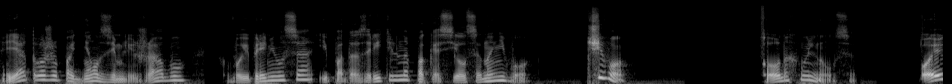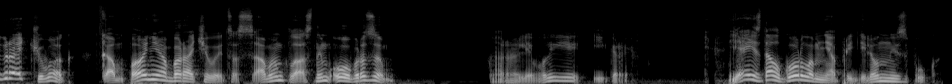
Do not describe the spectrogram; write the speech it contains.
Я тоже поднял с земли жабу, выпрямился и подозрительно покосился на него. Чего? Он охмыльнулся. Поиграть, чувак. Компания оборачивается самым классным образом. Ролевые игры. Я издал горлом неопределенный звук.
